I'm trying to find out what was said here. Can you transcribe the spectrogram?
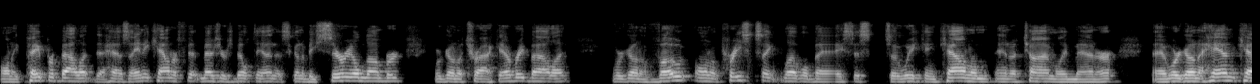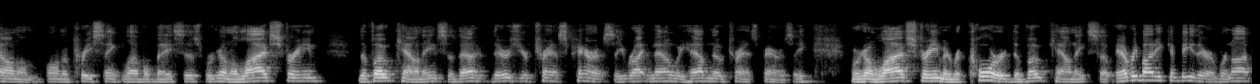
on a paper ballot that has any counterfeit measures built in. It's going to be serial numbered. We're going to track every ballot. We're going to vote on a precinct level basis so we can count them in a timely manner. And we're going to hand count them on a precinct level basis. We're going to live stream the vote counting. So that there's your transparency. Right now, we have no transparency. We're going to live stream and record the vote counting so everybody can be there. We're not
